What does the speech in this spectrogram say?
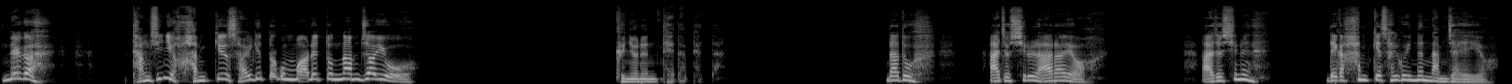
내가 당신이 함께 살겠다고 말했던 남자요. 그녀는 대답했다. 나도 아저씨를 알아요. 아저씨는 내가 함께 살고 있는 남자예요.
